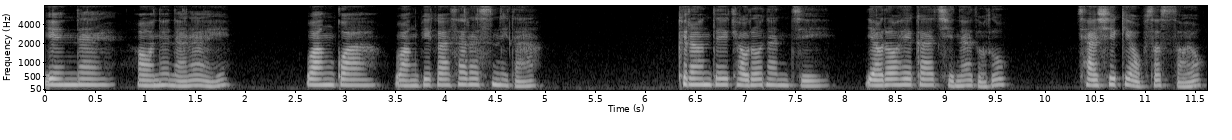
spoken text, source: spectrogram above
옛날 어느 나라에 왕과 왕비가 살았습니다. 그런데 결혼한 지 여러 해가 지나도록 자식이 없었어요.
